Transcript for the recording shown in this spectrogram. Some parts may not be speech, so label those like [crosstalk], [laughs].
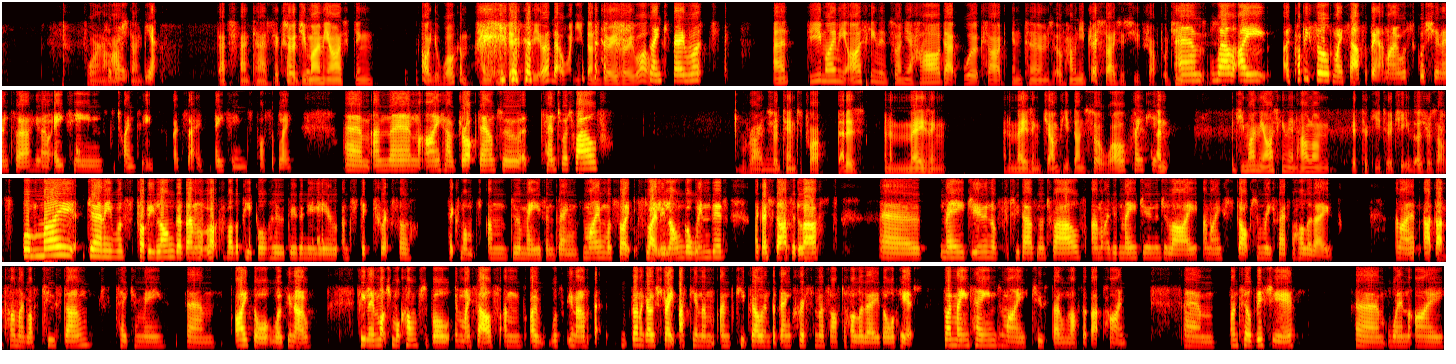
Four and a half stone. Yeah. That's fantastic. So Thank do you, you mind me asking? Oh, you're welcome. You definitely earned that one. You've done it very, very well. Thank you very much. And do you mind me asking then, Sonya, how that works out in terms of how many dress sizes you've dropped or jean um, sizes? Well, I I probably fooled myself a bit and I was squishing into, you know, 18s to 20s, I'd say, 18s possibly. Um, and then I have dropped down to a 10 to a 12. Right, mm. so 10 to 12. That is an amazing, an amazing jump. You've done so well. Thank you. And do you mind me asking then how long it took you to achieve those results? Well, my journey was probably longer than lots of other people who do the New You and stick to it for six months and do amazing things. Mine was like slightly longer winded. Like I started last uh, May, June of 2012 and I did May, June and July and I stopped and refed for holidays. And I at that time I'd lost two stone, taking me, um, I thought was, you know, feeling much more comfortable in myself and I was, you know, going to go straight back in and, and keep going, but then Christmas after holidays all hit. So I maintained my two stone loss at that time um, until this year um, when I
